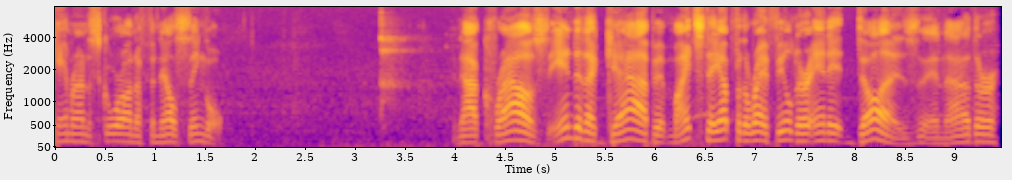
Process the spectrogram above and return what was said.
came around to score on a Fennell single. Now Kraus into the gap. It might stay up for the right fielder, and it does. Another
